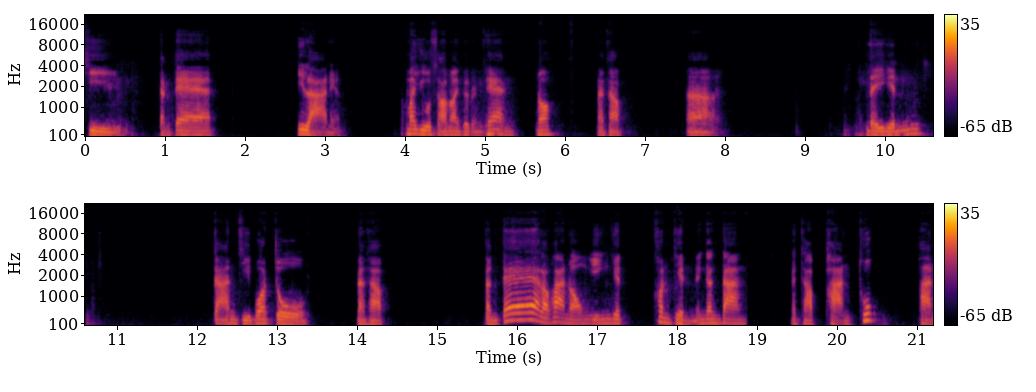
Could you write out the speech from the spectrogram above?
ที่ตั้งแต่อีหลาเนี่ย มาอยู่สาวหน่อยเป็นแพงเนาะ นะครับ อ่า ได้เห็นการจีบอดโจนะครับตั้งแต่เราพาน้องอิงเฮ็ดคอนเทนต์ต่างๆนะครับ ผ่านทุกผ่าน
